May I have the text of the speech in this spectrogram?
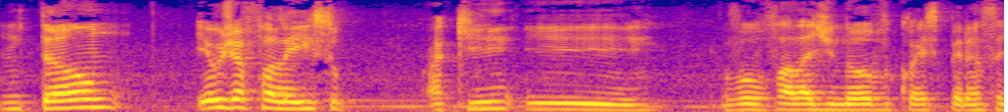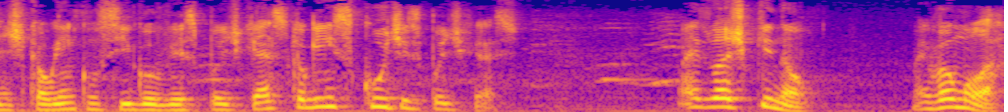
Então, eu já falei isso aqui e vou falar de novo com a esperança de que alguém consiga ouvir esse podcast, que alguém escute esse podcast. Mas eu acho que não. Mas vamos lá.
